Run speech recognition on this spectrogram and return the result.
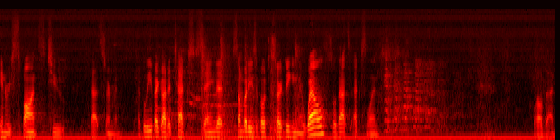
in response to that sermon? I believe I got a text saying that somebody's about to start digging their well, so that's excellent. Well done.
